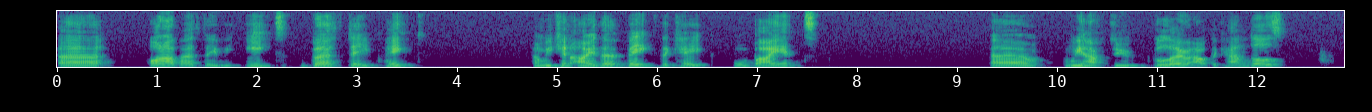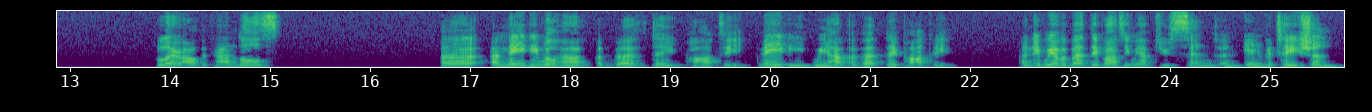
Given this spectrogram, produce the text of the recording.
Uh, On our birthday, we eat birthday cake, and we can either bake the cake or buy it. Um, we have to blow out the candles, blow out the candles, uh, and maybe we'll have a birthday party. Maybe we have a birthday party. And if we have a birthday party, we have to send an invitation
